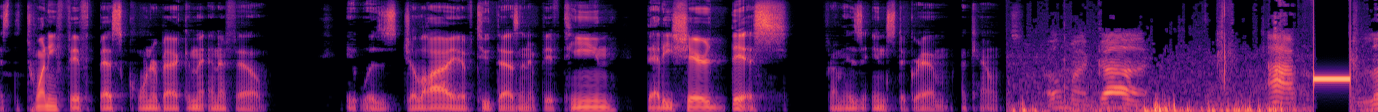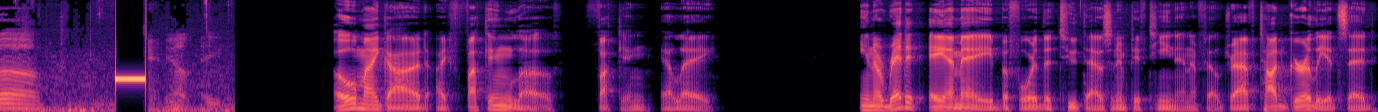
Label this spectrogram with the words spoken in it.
as the 25th best cornerback in the NFL. It was July of 2015 that he shared this from his Instagram account. Oh my God. I love LA. Oh my God, I fucking love fucking LA. In a Reddit AMA before the 2015 NFL draft, Todd Gurley had said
